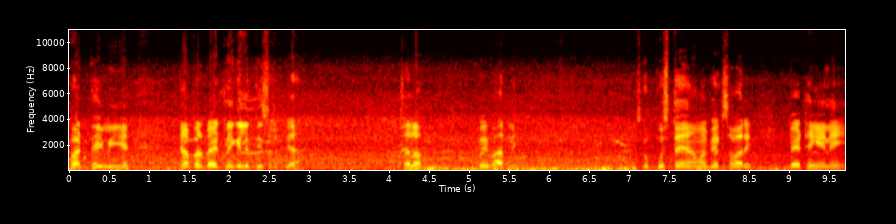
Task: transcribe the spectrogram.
बैठते ही नहीं है। यहाँ पर बैठने के लिए तीस रुपया। चलो, कोई बात नहीं। उसको पूछते हैं हम अभी एक सवारी, बैठेंगे नहीं।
